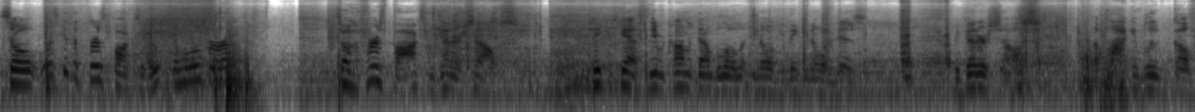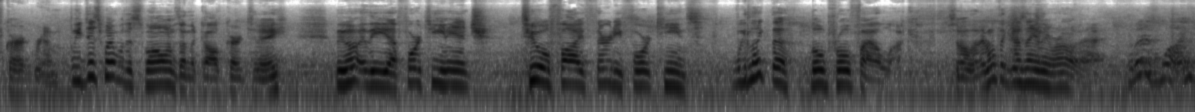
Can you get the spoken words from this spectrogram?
So let's get the first box out and we'll look around. So in the first box, we got ourselves. Take a guess, leave a comment down below, let me know if you think you know what it is. We got ourselves a black and blue golf cart rim. We just went with the small ones on the golf cart today. We went with the uh, 14 inch 205 30 14s. We like the low profile look. So I don't think there's anything wrong with that. Well, there's one.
